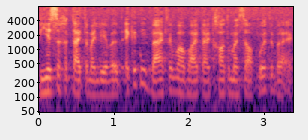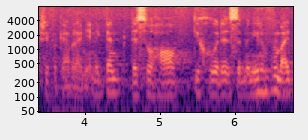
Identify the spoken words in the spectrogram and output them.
besige tyd in my lewe ek het nie werklik baie baie tyd gehad om myself voor te berei actually vir Cabaret nie. En ek dink dis so half die gode se manier om vir my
